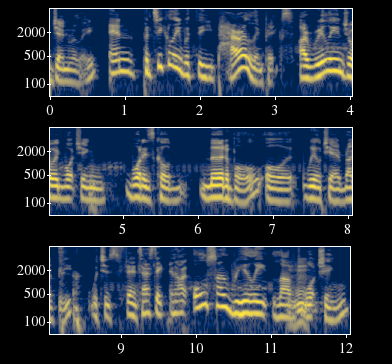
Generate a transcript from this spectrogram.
generally, and particularly with the Paralympics. I really enjoyed watching what is called murder ball or wheelchair rugby, which is fantastic. And I also really loved watching.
